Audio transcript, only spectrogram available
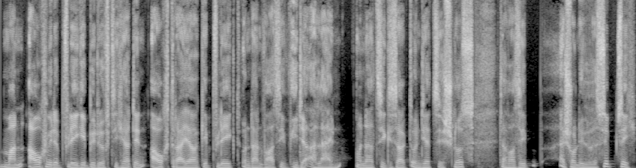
Mann auch wieder pflegebedürftig, hat den auch drei Jahre gepflegt und dann war sie wieder allein. Und dann hat sie gesagt, und jetzt ist Schluss. Da war sie schon über 70.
